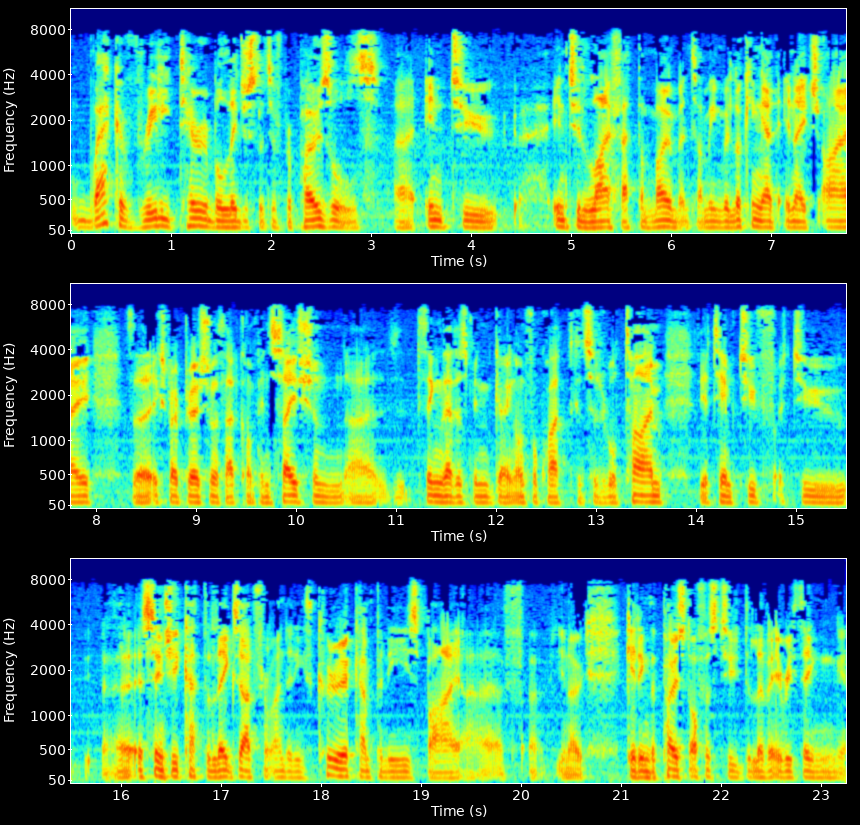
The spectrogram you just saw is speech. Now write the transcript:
whack of really terrible legislative proposals uh, into into life at the moment. I mean, we're looking at NHI, the expropriation without compensation uh, thing that has been going on for quite considerable time. The attempt to to uh, essentially cut the legs out from underneath courier companies by uh, f- uh, you know getting the post office to deliver everything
